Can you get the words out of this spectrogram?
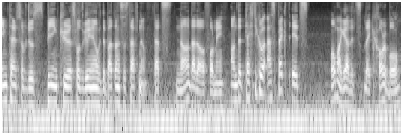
In terms of just being curious what's going on with the buttons and stuff, no, that's not at all for me. On the technical aspect, it's Oh my god, it's like horrible.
